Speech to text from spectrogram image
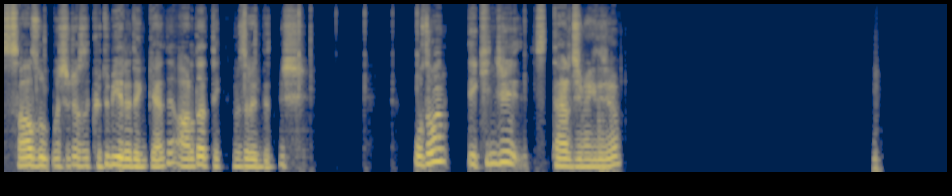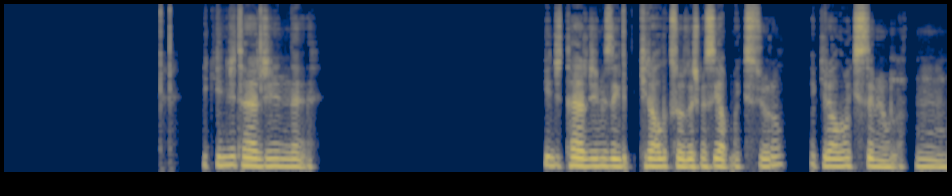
Salzburg maçı aslında kötü bir yere denk geldi. Arda teklifimizi reddetmiş. O zaman ikinci tercihime gideceğim. İkinci tercihin ne? İkinci tercihimizle gidip kiralık sözleşmesi yapmak istiyorum. E, Kiralamak istemiyorlar. Hmm.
